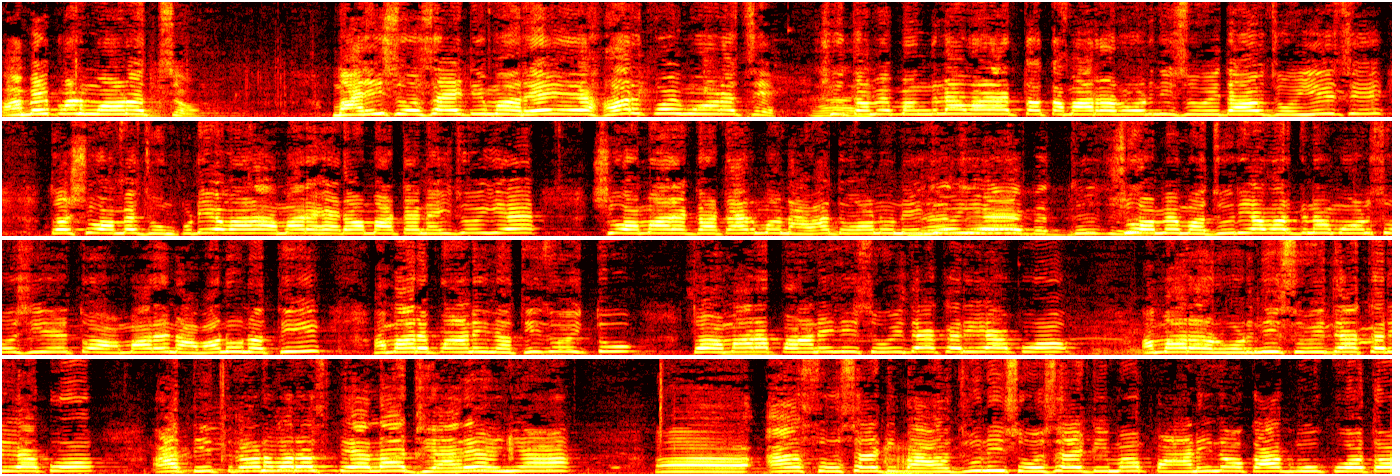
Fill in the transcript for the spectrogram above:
અમે પણ માણસ છો. મારી સોસાયટીમાં રે એ હર કોઈ માણસ છે. શું તમે બંગલાવાળા તો તમારા રોડની સુવિધાઓ જોઈએ છે? તો શું અમે ઝૂંપડીવાળા અમારે હેડવા માટે નહીં જોઈએ? શું અમારે ગટારમાં નાવા ધોવાનું નહીં જોઈએ? શું અમે મજૂરિયા વર્ગના માણસો છીએ? તો અમારે નાવાનું નથી. અમારે પાણી નથી જોઈતું. તો અમારા પાણીની સુવિધા કરી આપો. અમારા રોડની સુવિધા કરી આપો. આથી ત્રણ વર્ષ પહેલા જ્યારે અહીંયા આ સોસાયટી બાજુની સોસાયટીમાં પાણીનો કાગ મૂકવો તો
